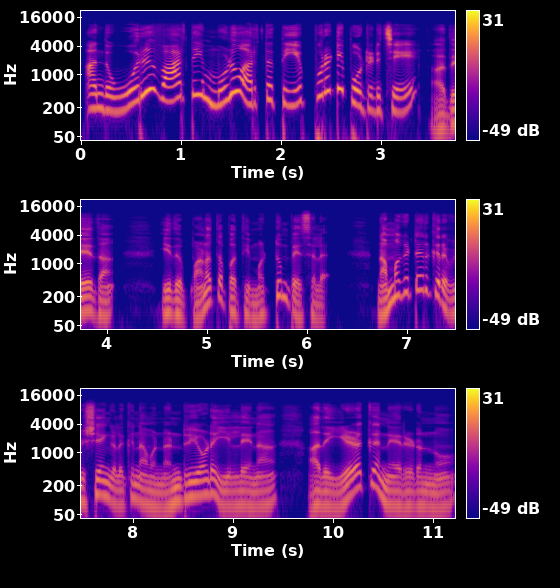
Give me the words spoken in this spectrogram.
அந்த ஒரு வார்த்தை முழு அர்த்தத்தையே புரட்டி போட்டுடுச்சே. அதேதான். இது பணத்தை பத்தி மட்டும் பேசல. நம்மகிட்ட இருக்கிற விஷயங்களுக்கு நாம நன்றியோட இல்லைனா அதை இழக்க நேரிடணும்.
